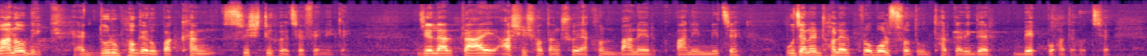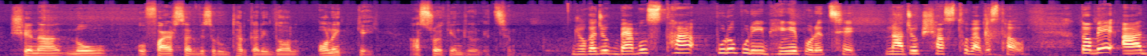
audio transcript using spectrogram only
মানবিক এক দুর্ভোগের উপাখ্যান সৃষ্টি হয়েছে ফেনীতে। জেলার প্রায় আশি শতাংশ এখন বানের পানির নিচে। উজানের ঢলের প্রবল স্রোত উদ্ধারকারীদের বেগ পোহাতে হচ্ছে। সেনা, নৌ ও ফায়ার সার্ভিসের উদ্ধারকারী দল অনেককেই আশ্রয় কেন্দ্রেও নিচ্ছেন। যোগাযোগ ব্যবস্থা পুরোপুরি ভেঙে পড়েছে নাজুক স্বাস্থ্য ব্যবস্থাও। তবে আজ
